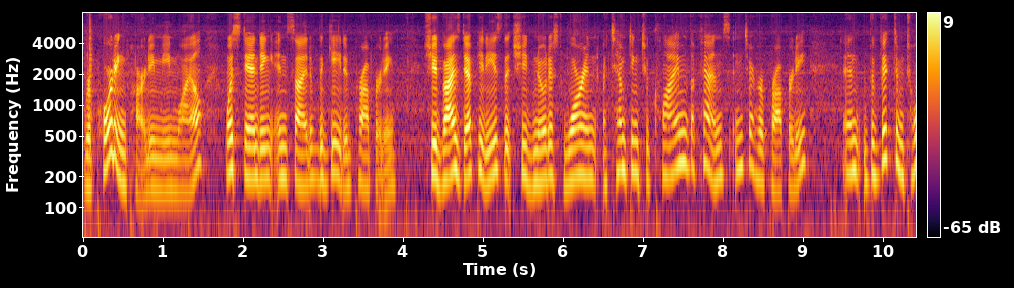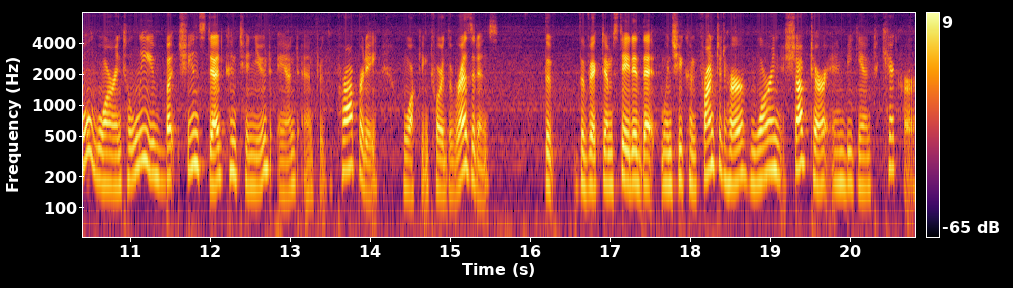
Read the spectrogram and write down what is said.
reporting party, meanwhile, was standing inside of the gated property. She advised deputies that she'd noticed Warren attempting to climb the fence into her property and the victim told Warren to leave, but she instead continued and entered the property, walking toward the residence. The, the victim stated that when she confronted her, Warren shoved her and began to kick her.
